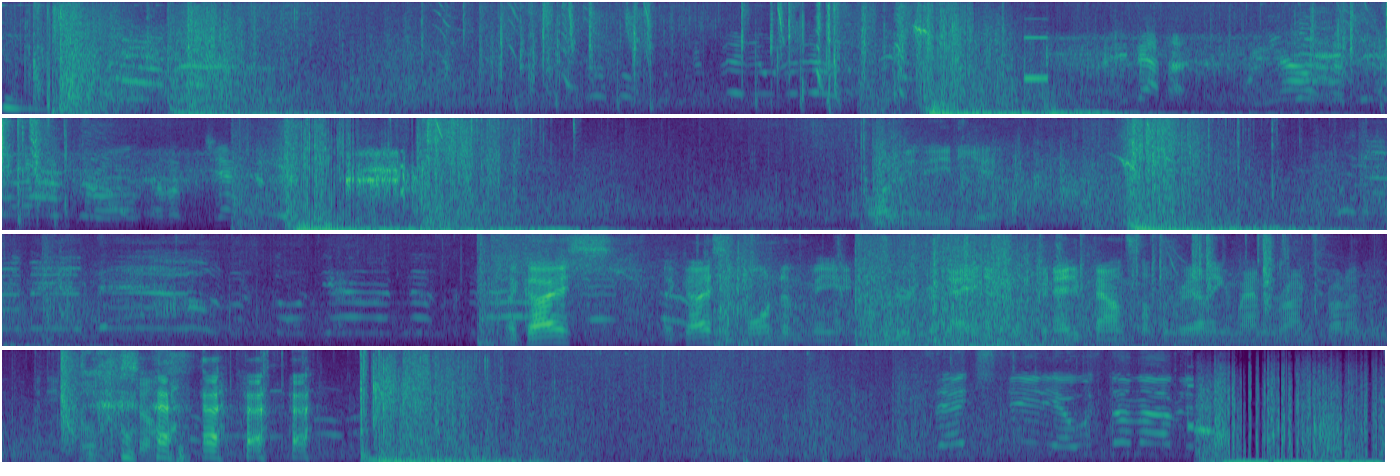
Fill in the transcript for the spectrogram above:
What an idiot. The guy's the guy spawned on me and he threw a grenade and the grenade bounced off the railing and ran right in front of him and he killed himself.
